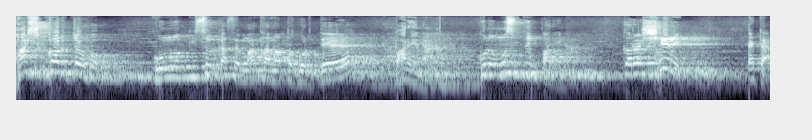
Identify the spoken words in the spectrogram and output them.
ভাস্কর্য হোক কোনো কিছুর কাছে মাথা নত করতে পারে না। কোনো মুসলিম পারে না। কারণ শিরিক এটা।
